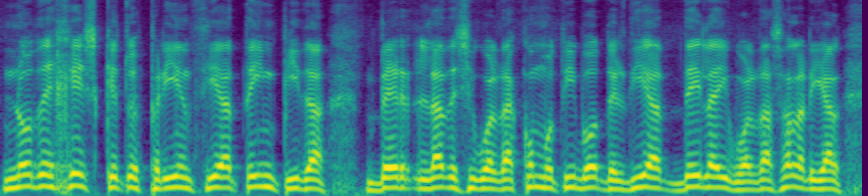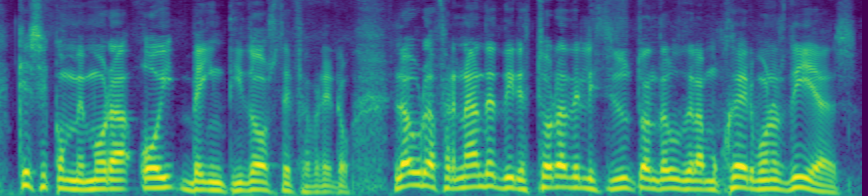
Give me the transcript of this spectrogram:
No dejes que tu experiencia te impida ver la desigualdad con motivo del Día de la Igualdad Salarial que se conmemora hoy 22 de febrero. Laura Fernández, directora del Instituto Andaluz de la Mujer, buenos días.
